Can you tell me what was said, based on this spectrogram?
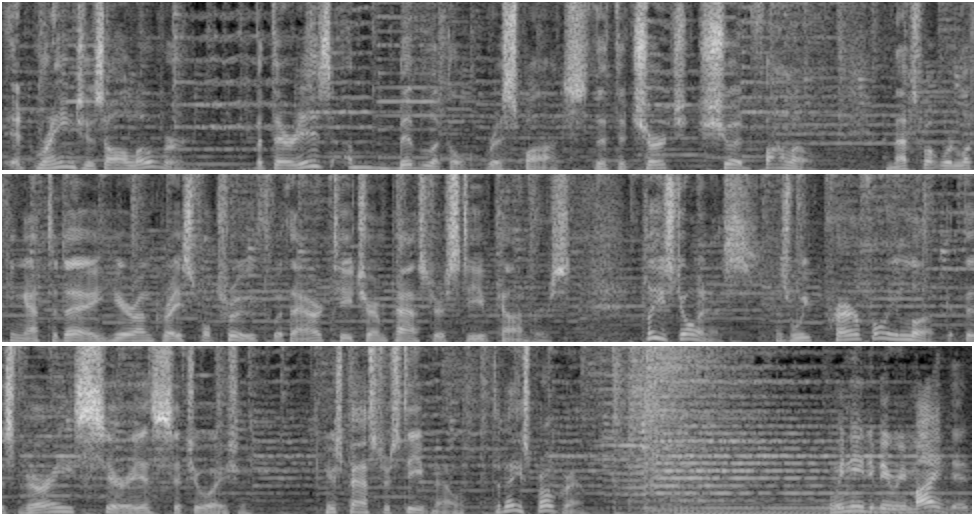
it ranges all over. But there is a biblical response that the church should follow. And that's what we're looking at today here on Graceful Truth with our teacher and pastor, Steve Converse. Please join us as we prayerfully look at this very serious situation. Here's Pastor Steve now with today's program. We need to be reminded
